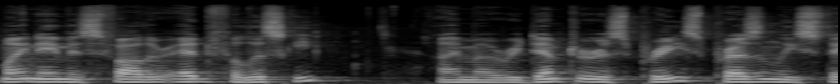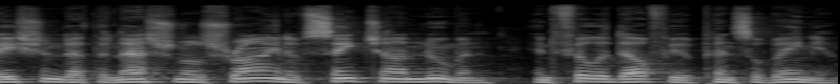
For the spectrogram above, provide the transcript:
my name is Father Ed Feliski. I'm a Redemptorist priest presently stationed at the National Shrine of St. John Neumann in Philadelphia, Pennsylvania.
